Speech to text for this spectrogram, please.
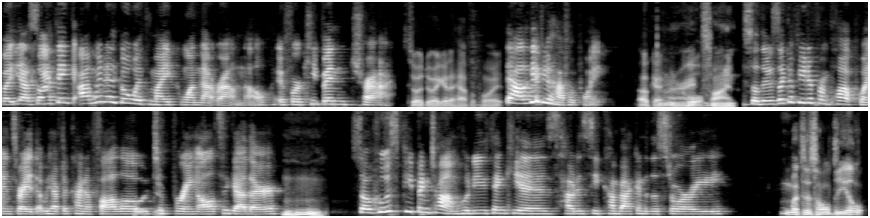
but yeah so i think i'm gonna go with mike won that round though if we're keeping track So do I get a half a point? yeah i'll give you half a point Okay, All right, cool. fine. so there's like a few different plot points right that we have to kind of follow to bring all together hmm So who's peeping Tom? Who do you think he is? How does he come back into the story? What's his whole deal?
